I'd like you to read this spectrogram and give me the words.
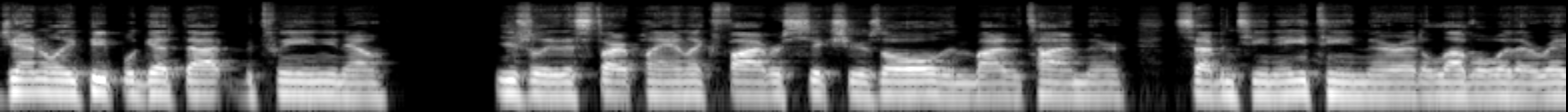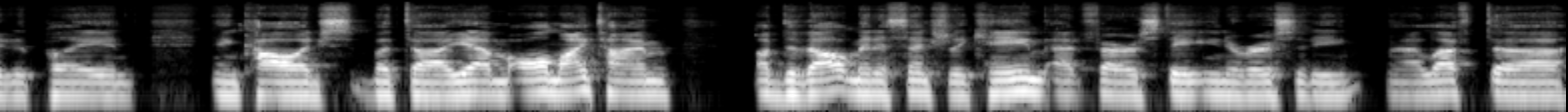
Generally, people get that between, you know, usually they start playing like five or six years old. And by the time they're 17, 18, they're at a level where they're ready to play in, in college. But uh, yeah, all my time of development essentially came at Ferris State University. I left uh,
